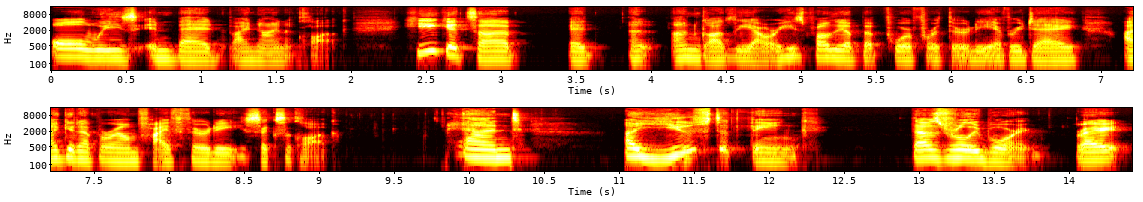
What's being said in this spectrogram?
always in bed by nine o'clock. He gets up at an ungodly hour. He's probably up at 4, 4.30 every day. I get up around 5.30, 6 o'clock. And I used to think that was really boring, right?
